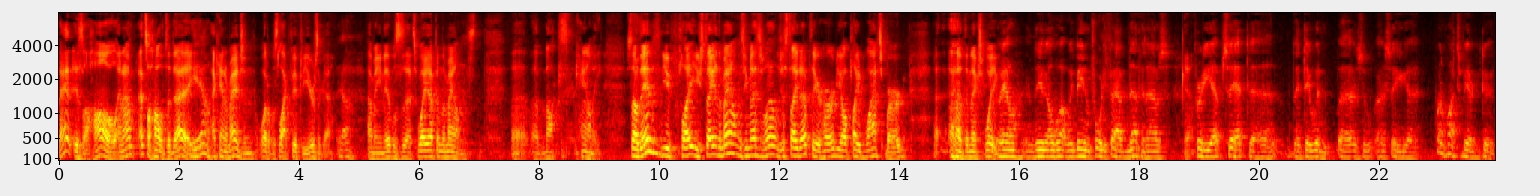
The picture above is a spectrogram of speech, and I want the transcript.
that is a haul, and I'm that's a haul today. Yeah. I can't imagine what it was like 50 years ago. Yeah. I mean, it was that's way up in the mountains uh, of Knox County. So then you play, you stay in the mountains. You might as well just stayed up there. Heard y'all played Whitesburg uh, the next week. well, you know what? We beat them forty-five to nothing. I was Yeah. pretty upset uh, that they wouldn't uh, uh, see. Uh, what what's Beard do?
